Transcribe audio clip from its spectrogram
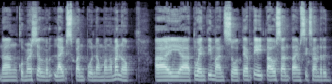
ng commercial lifespan po ng mga manok ay uh, 20 months. So 38,000 times 650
